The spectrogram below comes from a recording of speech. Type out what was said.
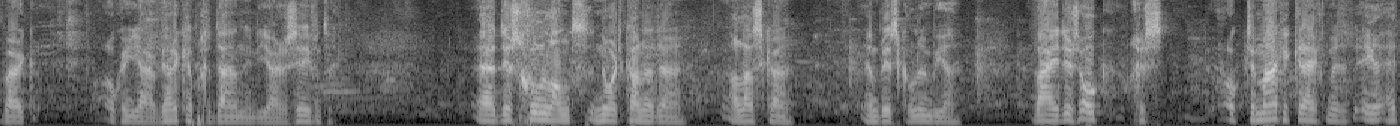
waar ik ook een jaar werk heb gedaan in de jaren zeventig. Uh, dus Groenland, Noord-Canada, Alaska en British Columbia. Waar je dus ook, ook te maken krijgt met het,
